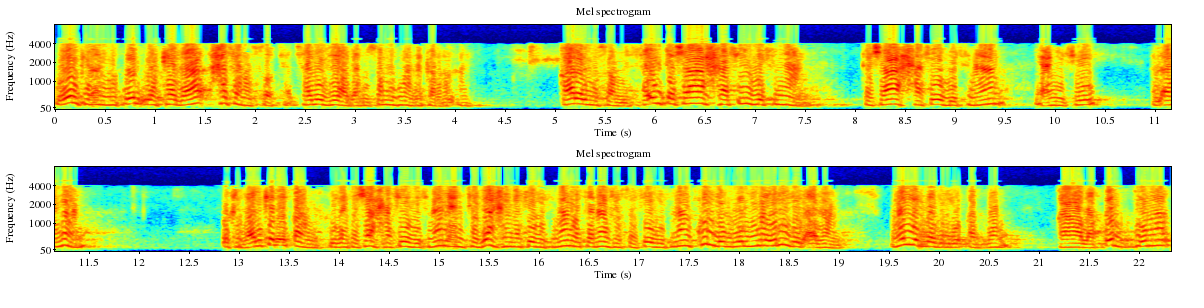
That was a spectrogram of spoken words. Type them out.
ويمكن أن نقول وكذا حسن الصوت. هذه زيادة. المصنف ما ذكرها الآن. قال المصنف فإن تشاح فيه اثنان تشاح فيه اثنان يعني في الأذان وكذلك الإقامة. إذا تشاح فيه اثنان يعني تزاحم فيه اثنان وتنافس فيه اثنان كل منهما يريد الأذان. من الذي يقدم؟ قال قدم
